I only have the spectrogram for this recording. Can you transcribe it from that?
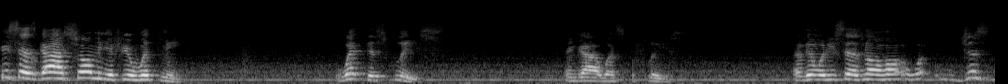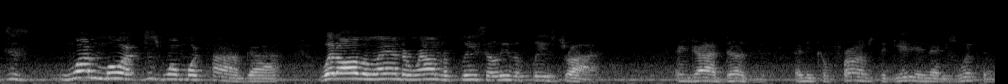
He says, God, show me if you're with me. Wet this fleece. And God wets the fleece. And then when he says, no, just, just one more, just one more time, God. Wet all the land around the fleece and leave the fleece dry. And God does it. And he confirms to Gideon that he's with him.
